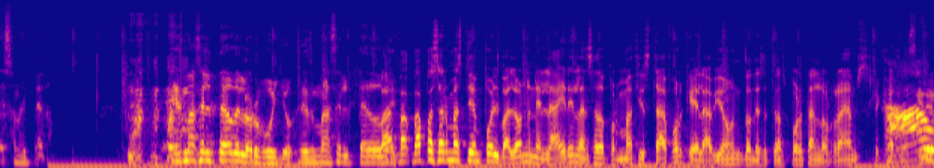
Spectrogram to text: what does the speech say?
eso no hay pedo. Es más el pedo del orgullo, es más el pedo Va, de... va- va a pasar más tiempo el balón en el aire lanzado por Matthew Stafford que el avión donde se transportan los Rams, Ricardo. Ah, Así de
